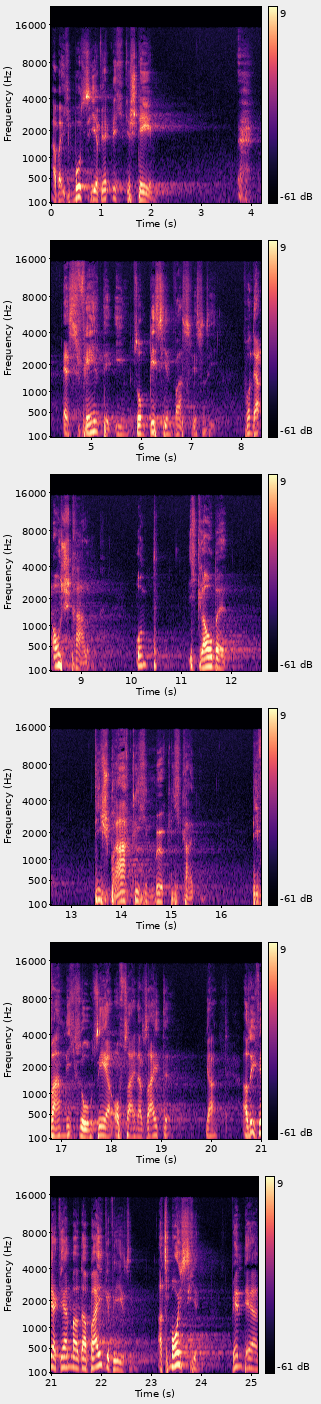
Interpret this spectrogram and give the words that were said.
aber ich muss hier wirklich gestehen, es fehlte ihm so ein bisschen was, wissen Sie, von der Ausstrahlung. Und ich glaube, die sprachlichen Möglichkeiten, die waren nicht so sehr auf seiner Seite. Ja, also ich wäre gern mal dabei gewesen, als Mäuschen, wenn der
